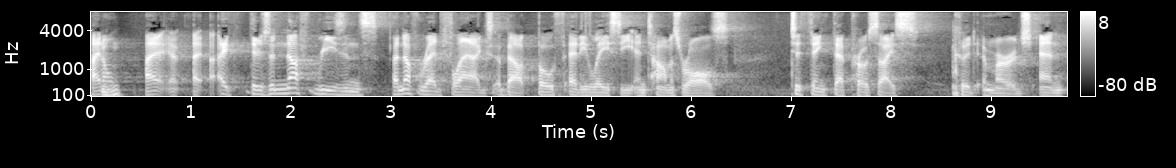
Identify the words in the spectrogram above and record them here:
I don't. Mm-hmm. I, I, I, there's enough reasons, enough red flags about both Eddie Lacy and Thomas Rawls to think that Prosise could emerge. And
